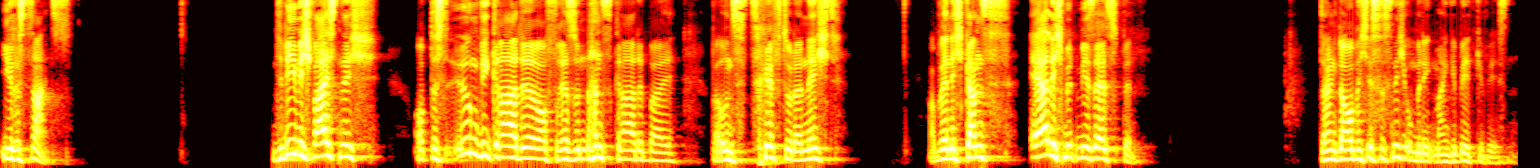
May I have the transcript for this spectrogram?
ihres Seins. Und ihr Lieben, ich weiß nicht, ob das irgendwie gerade auf Resonanz gerade bei, bei uns trifft oder nicht. Aber wenn ich ganz ehrlich mit mir selbst bin, dann glaube ich, ist es nicht unbedingt mein Gebet gewesen.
